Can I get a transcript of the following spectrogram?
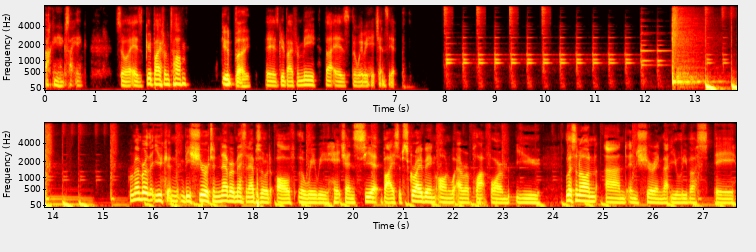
fucking exciting. So it is goodbye from Tom. Goodbye. It is goodbye from me. That is the way we HNC it. Remember that you can be sure to never miss an episode of The Way We HNC It by subscribing on whatever platform you listen on and ensuring that you leave us a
